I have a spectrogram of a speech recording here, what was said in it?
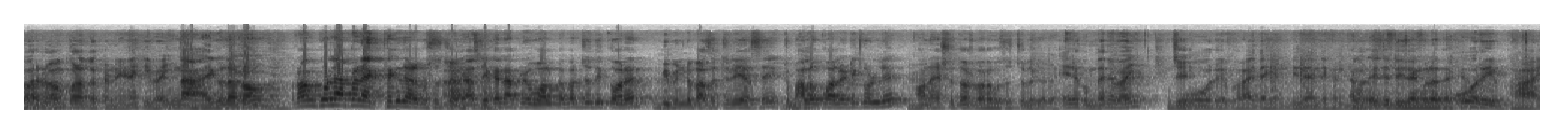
ঘরে রং করার দরকার নেই নাকি ভাই? না এগুলো রং রং করলে আপনার এক থেকে দেড় বছর যাবে আর আচ্ছা। যেখানে আপনি ওয়ালপেপার যদি করেন বিভিন্ন বাজেটেরই আছে। একটু ভালো কোয়ালিটি করলে অনায়াসে দশ বারো বছর চলে যাবে। এরকম তাই না ভাই? জি। ওরে ভাই দেখেন ডিজাইন দেখেন এবং এই যে ডিজাইনগুলো দেখেন। ওরে ভাই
